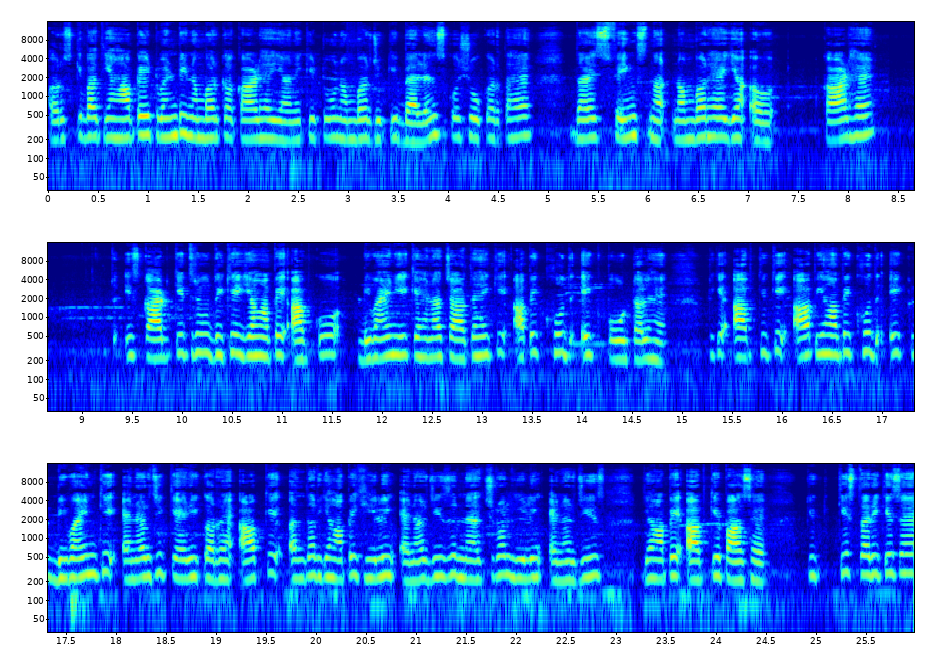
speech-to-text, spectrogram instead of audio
और उसके बाद यहाँ पे ट्वेंटी नंबर का कार्ड है, यानी कि टू नंबर जो कि बैलेंस को शो करता है। द नंबर है या कार्ड है। तो इस कार्ड के थ्रू देखिए, यहाँ पे आपको डिवाइन ये कहना चाहते हैं कि आप एक खुद एक पोर्टल हैं, ठीक है? आप, क्योंकि आप यहाँ पे खुद एक डिवाइन की एनर्जी कैरी कर रहे हैं। आपके अंदर यहाँ पे healing energies natural healing energies यहाँ पे आपके पास है। कि किस तरीके से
